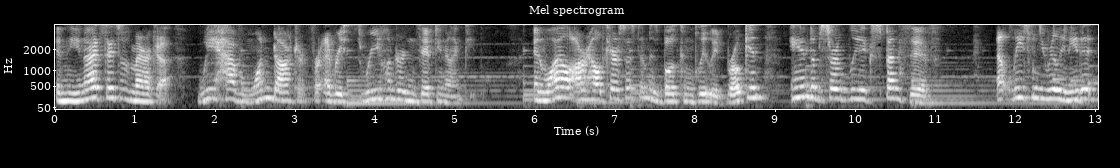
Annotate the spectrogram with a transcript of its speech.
In the United States of America, we have one doctor for every 359 people. And while our healthcare system is both completely broken and absurdly expensive, at least when you really need it,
